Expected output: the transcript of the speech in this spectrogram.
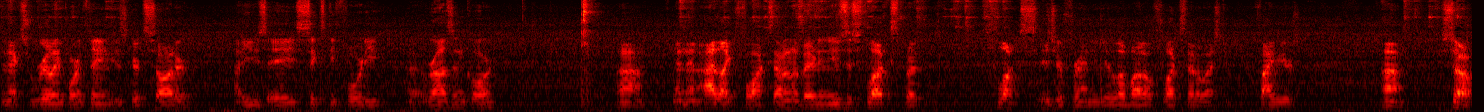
the next really important thing is good solder. I use a 6040 uh, rosin core. Um, and then I like flux. I don't know if anyone uses flux, but flux is your friend. You get a little bottle of flux that'll last you five years. Um, so,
